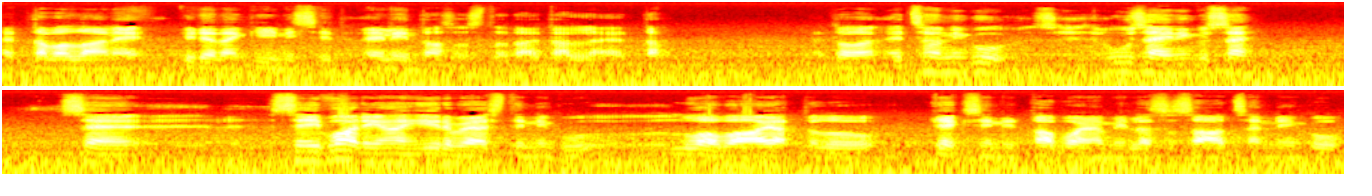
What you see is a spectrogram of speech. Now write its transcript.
että tavallaan ne pidetään kiinni siitä elintasosta tai tälleen. Että, että, että se on niin kuin, usein niin kuin se, se, se ei vaadi ihan hirveästi niin kuin luovaa ajattelua, keksi niitä tapoja, millä sä saat sen niin kuin,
